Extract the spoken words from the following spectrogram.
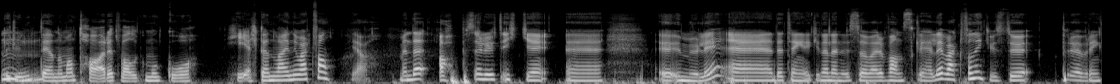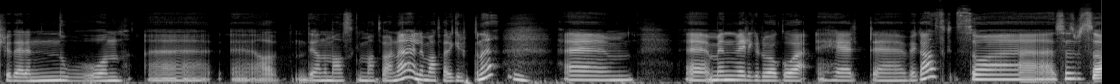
rundt Mm. det når man tar et valg om å gå helt den veien, i hvert fall. Ja. Men det er absolutt ikke eh, eh, umulig. Eh, det trenger ikke nødvendigvis å være vanskelig heller. I hvert fall ikke hvis du prøver å inkludere noen eh, eh, av de animalske matvarene, eller matvaregruppene. Mm. Eh, Eh, men velger du å gå helt vegansk, så, så, så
